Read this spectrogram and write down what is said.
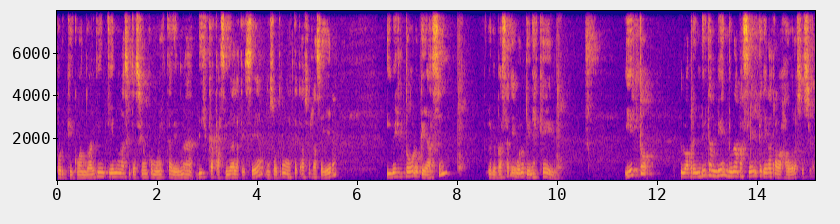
Porque cuando alguien tiene una situación como esta de una discapacidad, la que sea, nosotros en este caso es la ceguera, y ves todo lo que hacen, lo que pasa es que, bueno, tienes que y esto lo aprendí también de una paciente que era trabajadora social.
